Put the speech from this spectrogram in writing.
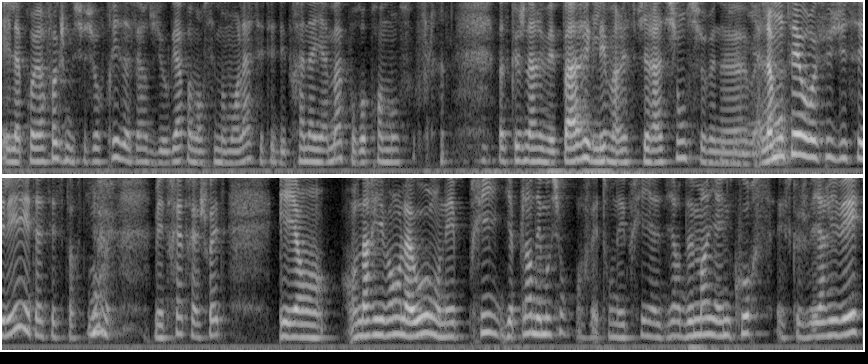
Et la première fois que je me suis surprise à faire du yoga pendant ces moments-là, c'était des pranayama pour reprendre mon souffle. Parce que je n'arrivais pas à régler ma respiration sur une... Génial. La montée au refuge du Célé est assez sportive, mais très très chouette. Et en, en arrivant là-haut, on est pris, il y a plein d'émotions en fait. On est pris à se dire demain il y a une course, est-ce que je vais y arriver?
